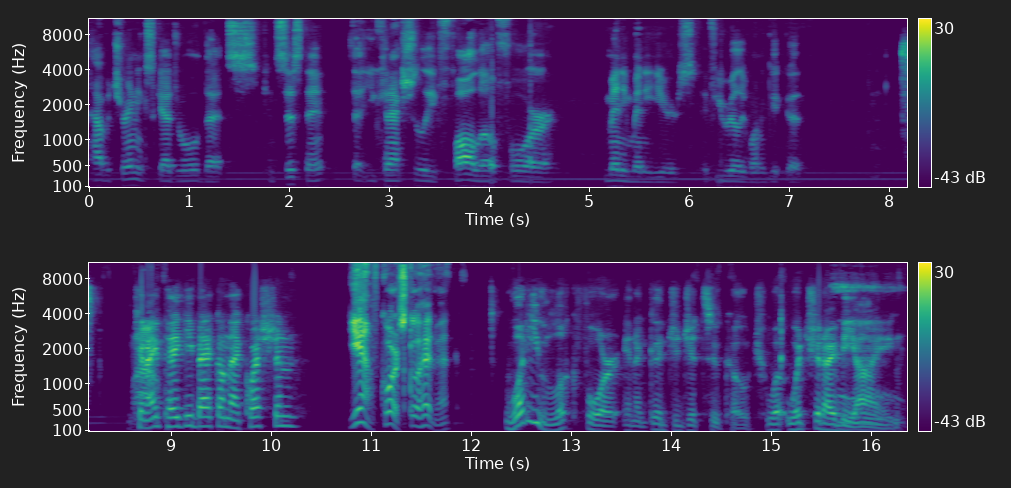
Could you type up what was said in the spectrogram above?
have a training schedule that's consistent that you can actually follow for many many years if you really want to get good Can Wow. I piggyback on that question? yeah of course go ahead man What do you look for in a good jiu-jitsu coach? What what should I be Ooh. eyeing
